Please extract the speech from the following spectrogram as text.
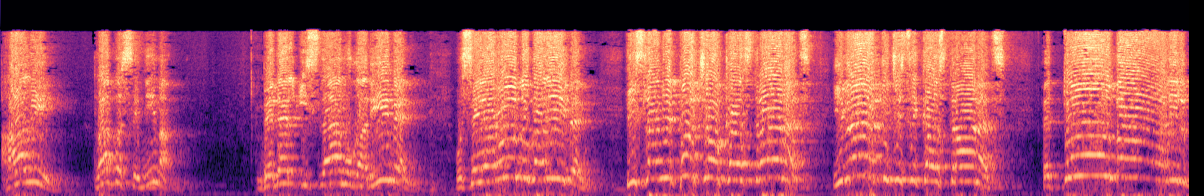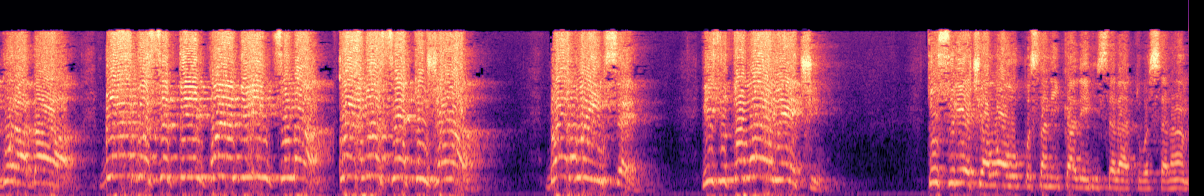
Ali, blago se njima. Bedel islamu gariben, u sejarudu gariben. Islam je počeo kao stranac i vratit će se kao stranac. E tuba lil guraba. Blago se tim pojedincima koji nose tu žal. Blago im se. Nisu to moje riječi. To su riječi Allahu poslanika alihi salatu wasalam.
